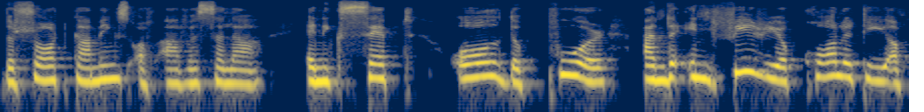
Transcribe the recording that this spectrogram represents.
the shortcomings of our Salah and accept all the poor and the inferior quality of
